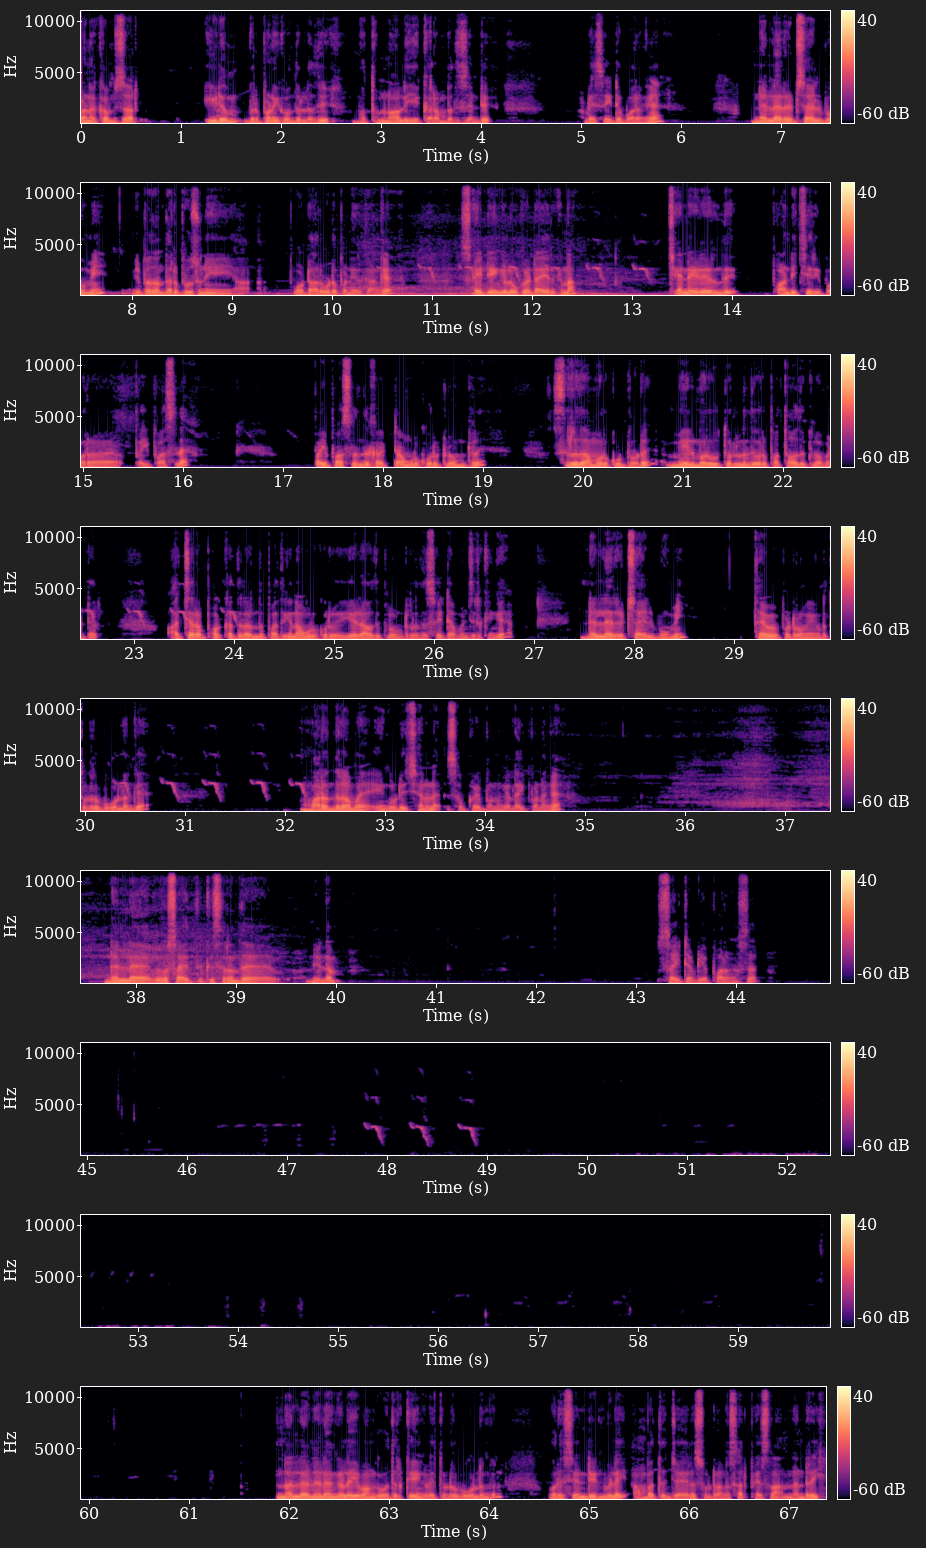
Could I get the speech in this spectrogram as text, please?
வணக்கம் சார். இடம் விற்பனைக்கு வந்துள்ளது. மொத்தம் நாலு ஏக்கர் ஐம்பது சென்ட். அப்படியே சைட்டை பாருங்கள் நல்ல ரெட் சாயில் பூமி. இப்போ தான் தர்பூசணி போட்டு அறுவடை பண்ணியிருக்காங்க. சைட் எங்கே லொக்கேட் ஆகிருக்குன்னா சென்னையிலேருந்து பாண்டிச்சேரி போகிற பைபாஸில் பைபாஸ்லேருந்து கரெக்டாக உங்களுக்கு ஒரு கிலோமீட்ரு சிறுதாமூர் கூட்டோடு மேல்மருவத்தூர்லேருந்து ஒரு பத்தாவது கிலோமீட்டர் அச்சரப்பாக்கத்துலேருந்து பார்த்தீங்கன்னா உங்களுக்கு ஒரு ஏழாவது கிலோமீட்டர் இந்த சைட் அமைஞ்சிருக்குங்க. நல்ல ரெட் சாயில் பூமி. தேவைப்படுறவங்க எங்களை தொடர்பு கொள்ளுங்கள் மறந்துடாமல் எங்களுடைய சேனலை சப்ஸ்கிரைப் பண்ணுங்கள் லைக் பண்ணுங்கள் நல்ல விவசாயத்துக்கு சிறந்த நிலம். சைட் அப்படியே பாருங்கள் சார் நல்ல நிலங்களை வாங்குவதற்கு எங்களை தொடர்பு கொள்ளுங்கள். ஒரு சென்டின் விலை ஐம்பத்தஞ்சாயிரம் சொல்கிறாங்க சார். பேசலாம். நன்றி.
